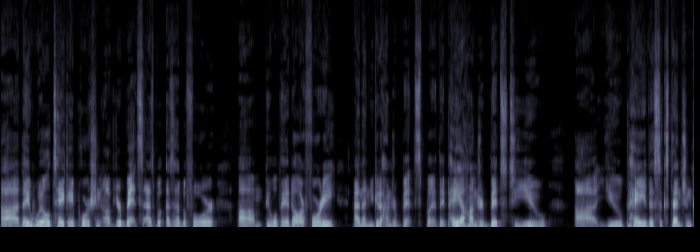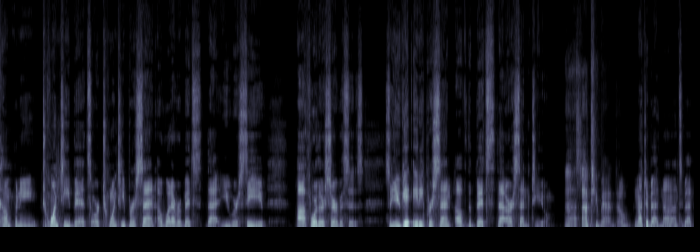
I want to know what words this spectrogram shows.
uh, they will take a portion of your bits. As as I said before, um, people pay a dollar forty, and then you get hundred bits. But if they pay hundred bits to you, uh, you pay this extension company twenty bits or twenty percent of whatever bits that you receive uh, for their services. So you get eighty percent of the bits that are sent to you. that's not too bad though Not too bad. No, not too bad.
